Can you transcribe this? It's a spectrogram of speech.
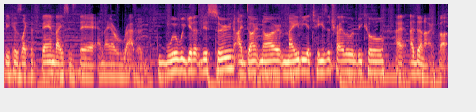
because like the fan base is there and they are rabid. Will we get it this soon? I don't know. Maybe a teaser trailer would be cool. I, I don't know, but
